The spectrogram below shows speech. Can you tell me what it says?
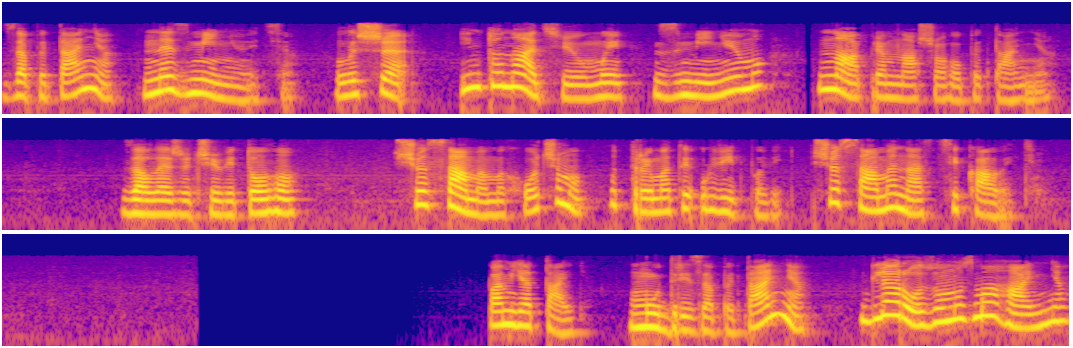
запитання не змінюється. Лише інтонацію ми змінюємо напрям нашого питання, залежачи від того, що саме ми хочемо отримати у відповідь, що саме нас цікавить. Пам'ятай, мудрі запитання для розуму змагання.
